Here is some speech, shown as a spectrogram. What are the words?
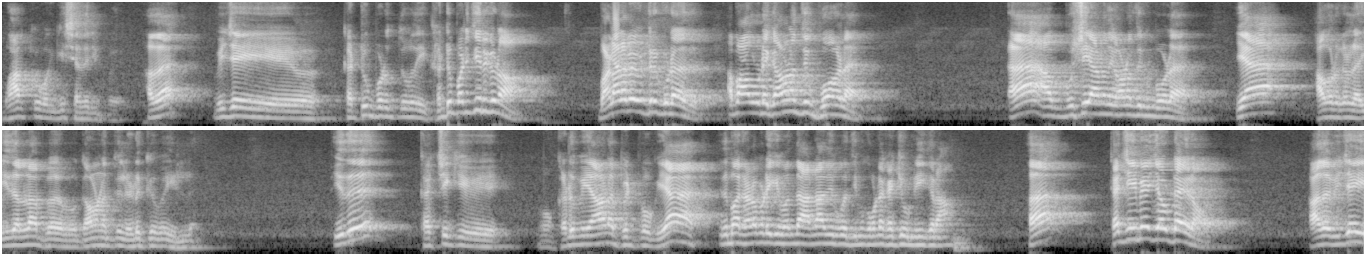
வாக்கு வங்கி செதறிப்பு அதை விஜய் கட்டுப்படுத்துவதை கட்டுப்படுத்தியிருக்கணும். வளரவே விட்டுறக்கூடாது அப்போ அவருடைய கவனத்துக்கு போகலை. புஷி ஆனது கவனத்துக்கு போகல. ஏன்? அவர்கள் இதெல்லாம் கவனத்தில் எடுக்கவே இல்லை. இது கட்சிக்கு கடுமையான பிற்போக்கு. ஏன்? இது மாதிரி நடவடிக்கை வந்து அண்ணாதிமுக திமுக உடனே கட்சி நீக்கிறான். ஆ கட்சியுமே ஜவுட் ஆயிரும். அதை விஜய்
